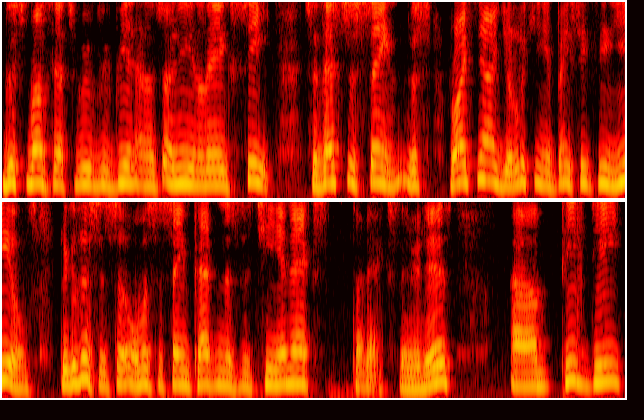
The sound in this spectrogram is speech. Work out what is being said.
This month, that's where we've been, and it's only in leg C. So that's just saying this right now. You're looking at basically yields. Look at this; it's almost the same pattern as the TNX. X. There it is. Um, peak D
